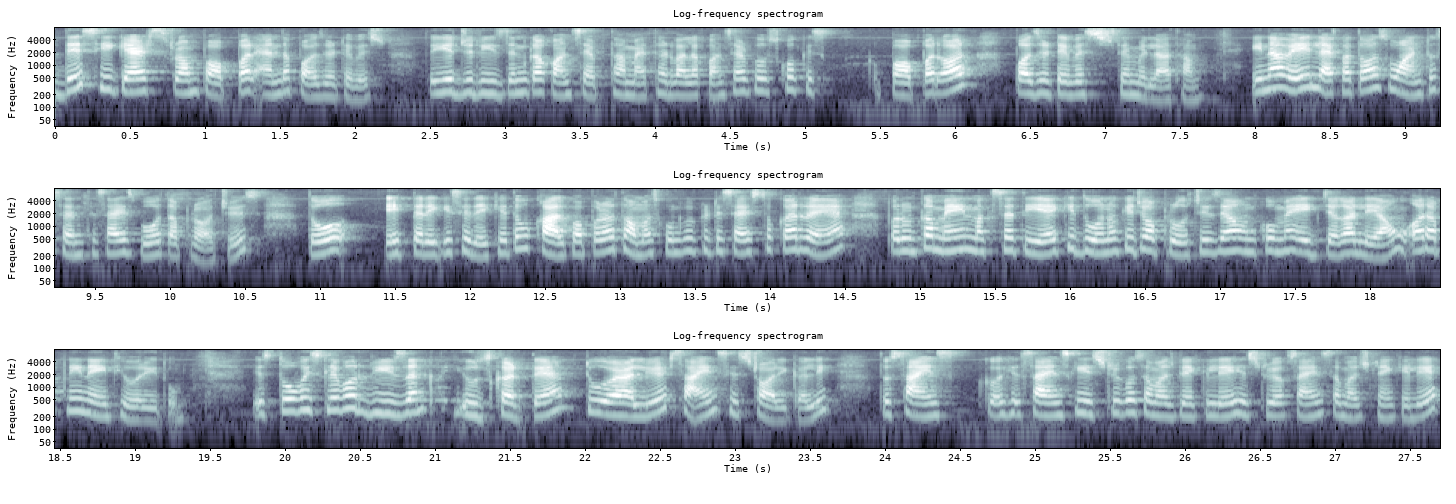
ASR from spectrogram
this he gets from Popper and the positivist तो ये जो रीजन का कॉन्सेप्ट था मेथड वाला कॉन्सेप्ट उसको किस पॉपर और पॉजिटिविस्ट से मिला था। In a way Lakatos want to synthesise both approaches तो एक तरीके से देखें तो कार्ल पॉपर और थॉमस को उनको क्रिटिसाइज तो कर रहे हैं, पर उनका मेन मकसद ये है कि दोनों के जो अप्रोचेज हैं, उनको मैं एक जगह ले आऊँ और अपनी नई थ्योरी दूँ। इस तो इसलिए वो रीज़न का यूज़ करते हैं टू एवेल्यूएट साइंस हिस्टोरिकली तो साइंस को साइंस की हिस्ट्री को समझने के लिए हिस्ट्री ऑफ़ साइंस समझने के लिए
